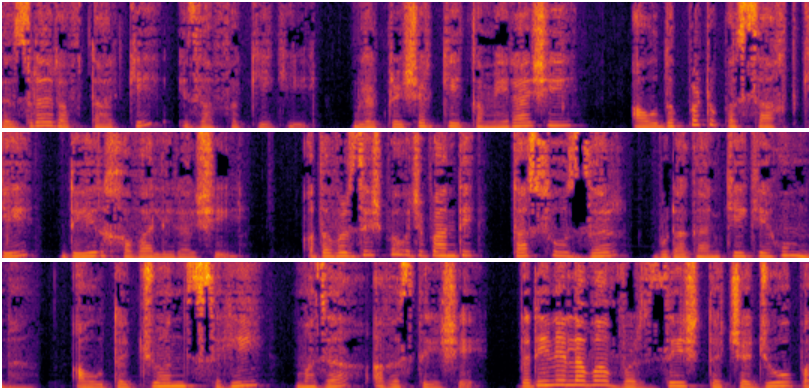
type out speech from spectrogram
د زړه رفتار کې اضافه کیږي بلډ پريشر کې کمی راشي او د پټو په ساخت کې ډیر خوالي راشي او د ورزش په وجه باندې تاسو زر بډاګان کېږي هم نه او د ژوند صحیح مزه اغستې شي د دې نه علاوه ورزش د چجو په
